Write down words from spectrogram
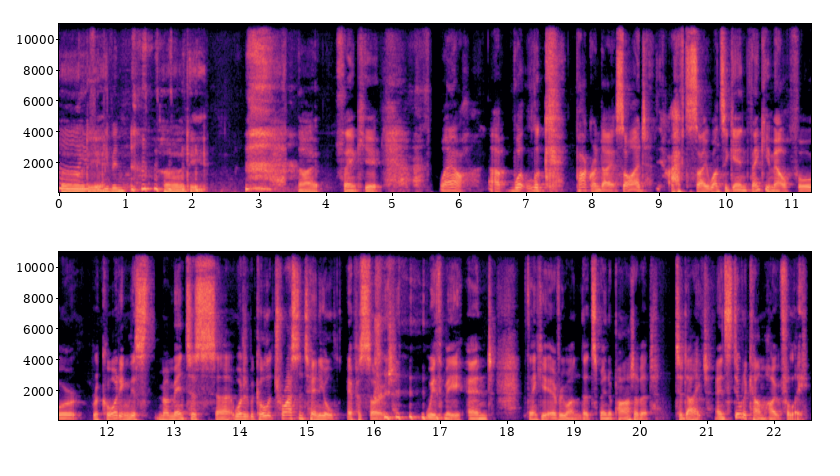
oh, Oh, dear. forgiven. Oh dear. No, thank you. Wow. Uh, well, look, Parkrun Day aside, I have to say once again, thank you, Mel, for recording this momentous, uh, what did we call it, tricentennial episode with me. And thank you, everyone that's been a part of it to date and still to come, hopefully.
